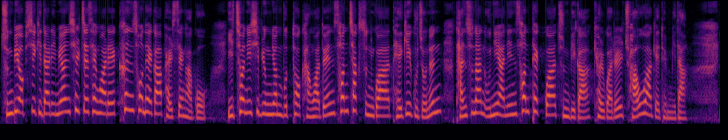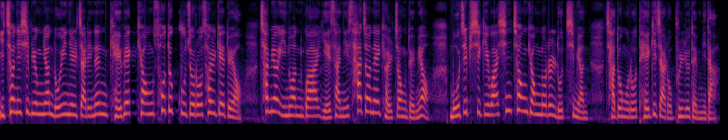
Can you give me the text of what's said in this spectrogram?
준비 없이 기다리면 실제 생활에 큰 손해가 발생하고 2026년부터 강화된 선착순과 대기 구조는 단순한 운이 아닌 선택과 준비가 결과를 좌우하게 됩니다. 2026년 노인 일자리는 계획형 소득 구조로 설계되어 참여 인원과 예산이 사전에 결정되며 모집 시기와 신청 경로를 놓치면 자동으로 대기자로 분류됩니다.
